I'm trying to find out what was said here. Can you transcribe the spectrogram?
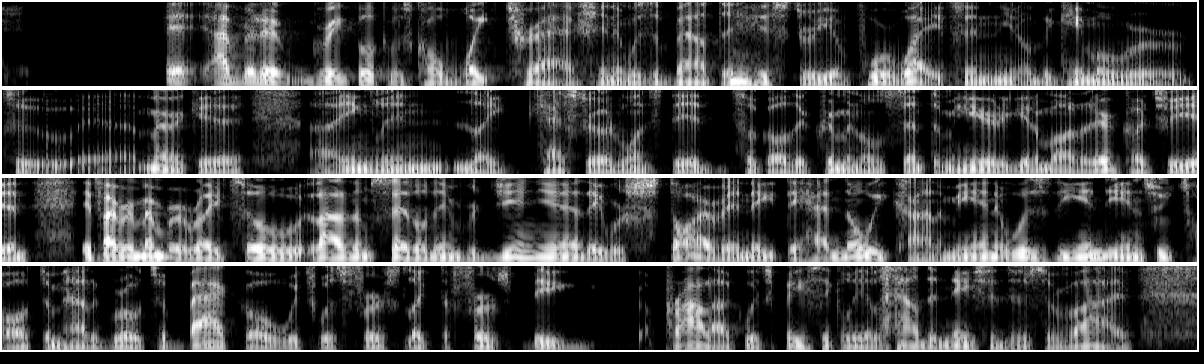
It, I read a great book. It was called White Trash, and it was about the mm. history of poor whites. And you know, they came over to uh, America, uh, England, like Castro had once did. Took all their criminals, sent them here to get them out of their country. And if I remember it right, so a lot of them settled in Virginia. They were starving. They they had no economy, and it was the Indians who taught them how to grow tobacco, which was first like the first big product, which basically allowed the nation to survive.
